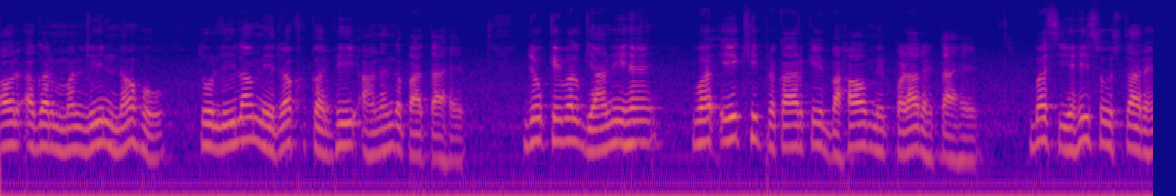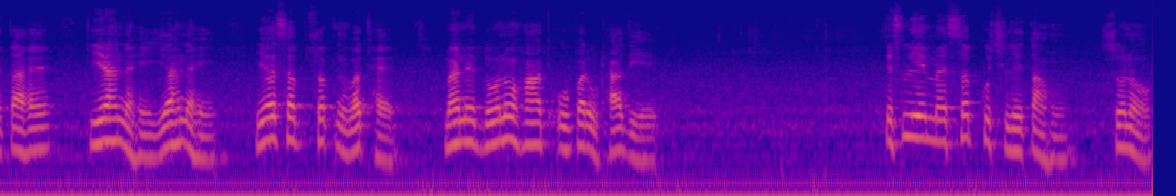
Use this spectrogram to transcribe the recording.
और अगर मन लीन न हो तो लीला में रख कर भी आनंद पाता है। जो केवल ज्ञानी है, वह एक ही प्रकार के बहाव में पड़ा रहता है। बस यही सोचता रहता है कि यह नहीं यह नहीं, यह सब स्वप्नवत है। मैंने दोनों हाथ ऊपर उठा दिए। इसलिए मैं सब कुछ लेता हूँ। सुनो,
